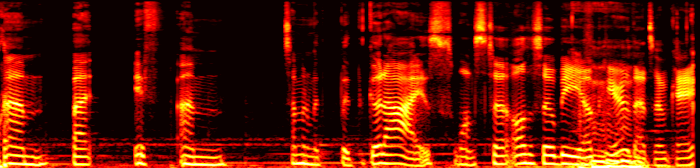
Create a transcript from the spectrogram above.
Okay. Um, but if um someone with with good eyes wants to also be up here, that's okay.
